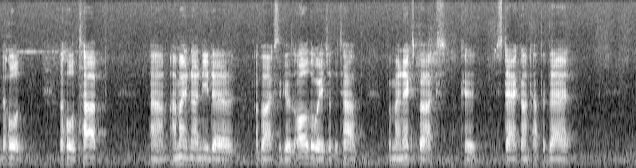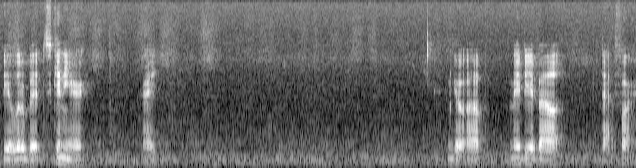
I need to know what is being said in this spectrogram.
the whole, the whole top, um, I might not need a, a box that goes all the way to the top, but my next box could stack on top of that, be a little bit skinnier, right? And go up maybe about that far.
